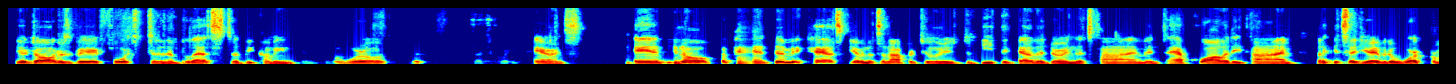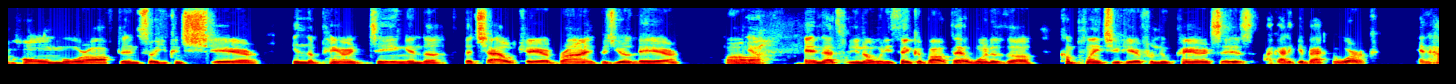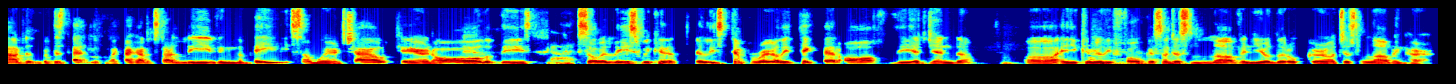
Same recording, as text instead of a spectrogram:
Your daughter is very fortunate and blessed to be coming into the world with such great parents. And, you know, the pandemic has given us an opportunity to be together during this time and to have quality time. Like I said, you're able to work from home more often, so you can share in the parenting and the, the child care, Brian, because you're there. Uh, yeah. And that's, you know, when you think about that, one of the complaints you hear from new parents is, I got to get back to work and how do, what does that look like? I got to start leaving the baby somewhere in childcare and all yeah. of these. So at least we can at least temporarily take that off the agenda, uh, and you can really focus on just loving your little girl, just loving her.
